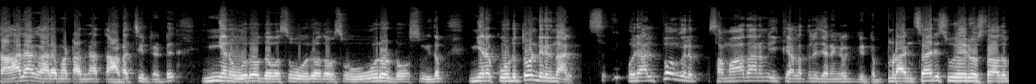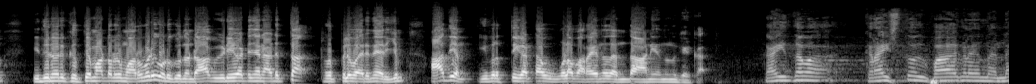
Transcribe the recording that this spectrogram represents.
കാലാകാലമായിട്ട് അതിനകത്ത് അടച്ചിട്ടിട്ട് ഇങ്ങനെ ഓരോ ദിവസവും ഓരോ ദിവസവും ഓരോ ഡോസ് വീതം ഇങ്ങനെ കൊടുത്തോണ്ടിരുന്നാൽ ഒരല്പമെങ്കിലും സമാധാനം ഈ കേരളത്തിലെ ജനങ്ങൾക്ക് കിട്ടും. നമ്മുടെ അൻസാരി സുഹേരി ഉസ്താദും ഇതിനൊരു കൃത്യമായിട്ടൊരു മറുപടി കൊടുക്കുന്നുണ്ട്. ആ വീഡിയോ ആയിട്ട് ഞാൻ അടുത്ത ട്രിപ്പിൽ വരുന്നതായിരിക്കും. ആദ്യം ഈ വൃത്തികെട്ട ഊള പറയുന്നത് എന്താണ് എന്നൊന്ന് കേൾക്കാം. ക്രൈസ്തവ വിഭാഗങ്ങളെ എന്നല്ല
